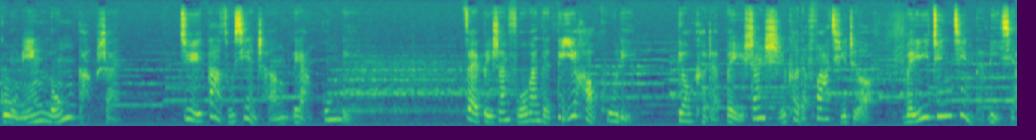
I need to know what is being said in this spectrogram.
古名龙岗山，距大足县城两公里。在北山佛湾的第一号窟里，雕刻着北山石刻的发起者韦君敬的立像。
